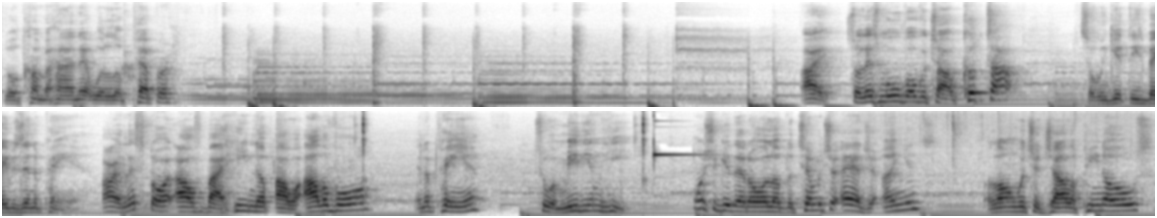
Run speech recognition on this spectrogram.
We'll come behind that with a little pepper. All right, so let's move over to our cooktop so we can get these babies in the pan. All right, let's start off by heating up our olive oil in a pan to a medium heat. Once you get that oil up to temperature, add your onions along with your jalapenos.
